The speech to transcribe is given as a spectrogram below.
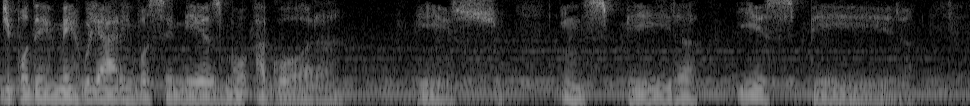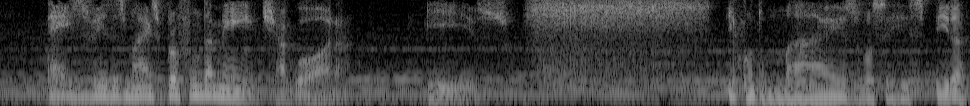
de poder mergulhar em você mesmo agora. Isso. Inspira e expira dez vezes mais profundamente agora. Isso. E quanto mais você respira,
